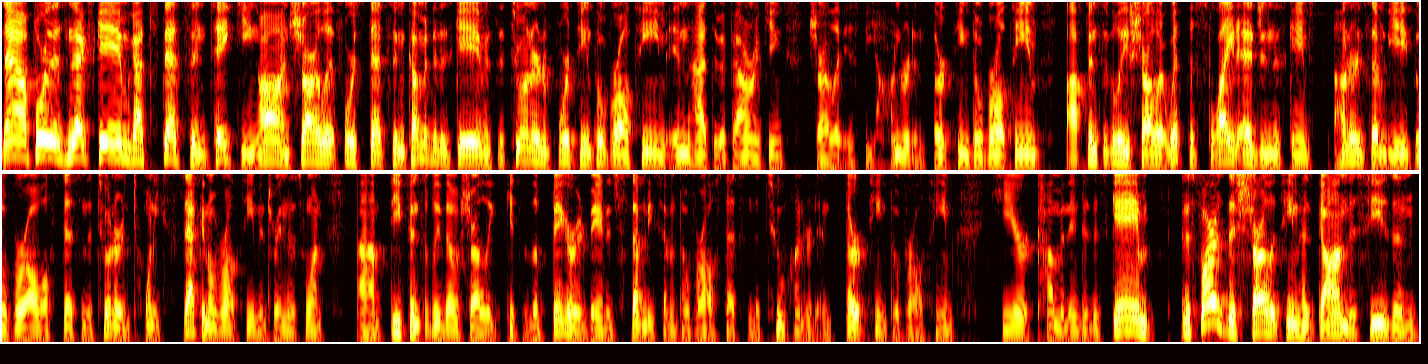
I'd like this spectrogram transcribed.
Now, for this next game, we got Stetson taking on Charlotte for Stetson. Coming to this game is the 214th overall team in the Hot Tip Power Ranking. Charlotte is the 113th overall team. Offensively, Charlotte with the slight edge in this game, 178th overall, while Stetson the 222nd overall team entering this one. Um, defensively, though, Charlotte gets the bigger advantage, 77th overall. Stetson the 213th overall team here coming into this game. And as far as this Charlotte team has gone this season,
